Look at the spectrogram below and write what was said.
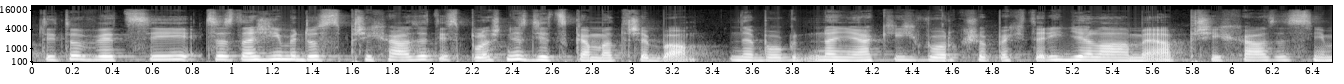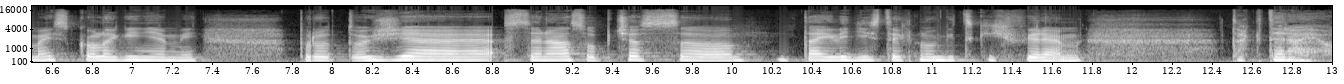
tyto věci se snažíme dost přicházet i společně s dětskama třeba, nebo na nějakých workshopech, který děláme a přicházet s nimi s kolegyněmi, protože se nás občas eh, tady lidi z technologických firm tak teda jo,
